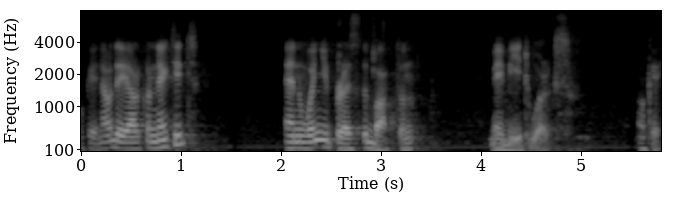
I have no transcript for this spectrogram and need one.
Okay, now they are connected, and when you press the button, maybe it works. Okay.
